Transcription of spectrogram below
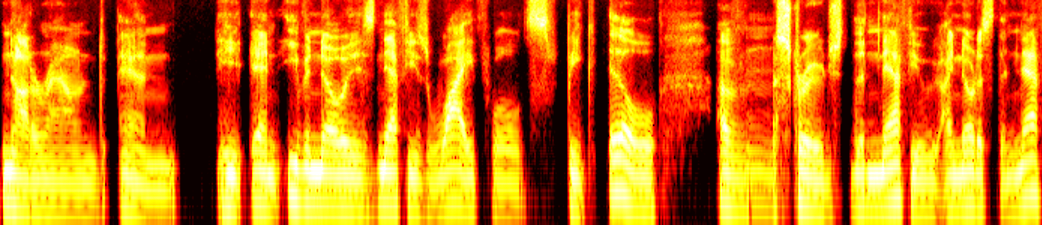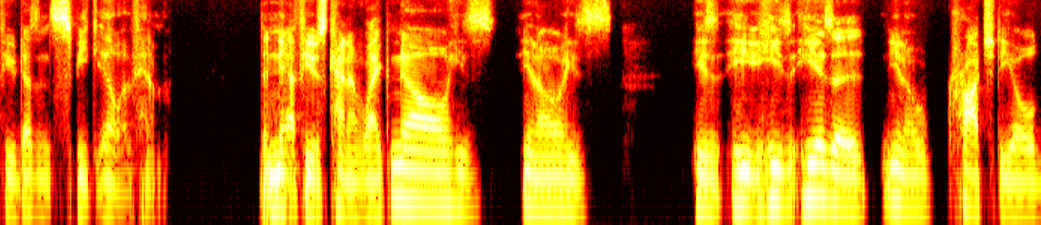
not around and he and even though his nephew's wife will speak ill of Mm. Scrooge, the nephew, I noticed the nephew doesn't speak ill of him. The Mhm. nephew's kind of like, no, he's, you know, he's he's he he's he is a you know crotchety old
